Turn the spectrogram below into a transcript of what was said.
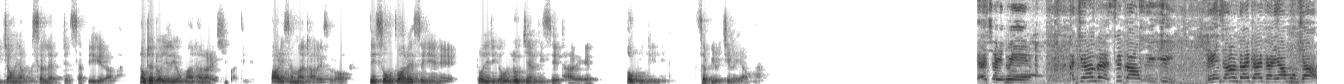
အကြောင်းအရာကိုဆက်လက်တင်ဆက်ပေးခဲ့တာပါနောက်ထပ်တော့ရေဒီယိုမှားထားတာတွေရှိပါသေးတယ်ဘာတွေဆက်မှားထားလဲဆိုတော့တည်ဆုံးသွားတဲ့စည်ရင်နဲ့ဒေါ်ရီဒီအောင်လုတ်ကြံလိစေထားတဲ့အုပ်ကူလေးတွေ ဆက်ပြီးတော့ကြည့်လိုက်ရအောင်ပါအချိန်တွင်အကြမ်းဖက်စစ်ကောင်စီ၏လေကြောင်းတိုက်ခိုက်ခံရမှုကြောင့်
